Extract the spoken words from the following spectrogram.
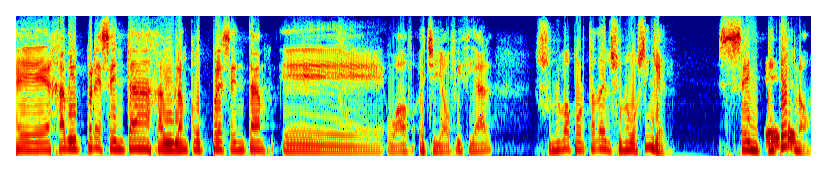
eh, Javi presenta, Javi Blanco presenta, eh, o ha hecho ya oficial, su nueva portada en su nuevo single, Sempiterno.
